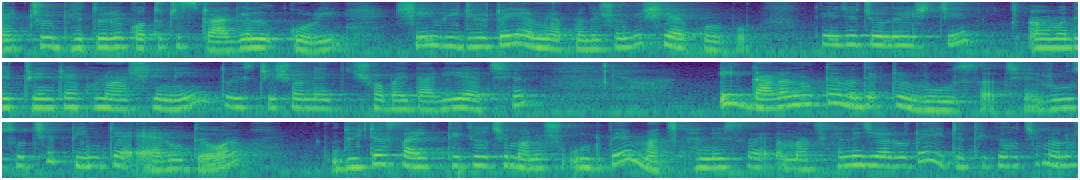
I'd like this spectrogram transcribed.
মেট্রোর ভেতরে কতটি স্ট্রাগল করি, সেই ভিডিওটাই আমি আপনাদের সঙ্গে শেয়ার করব। তো এই যে চলে এসেছি। আমাদের ট্রেনটা এখনও আসেনি, তো স্টেশনে সবাই দাঁড়িয়ে আছে। এই দাঁড়ানোতে আমাদের একটা রুলস আছে। রুলস হচ্ছে তিনটা অ্যারো দেওয়া দুইটা সাইড থেকে হচ্ছে মানুষ উঠবে মাঝখানের মাঝখানে যে আরোটা এটা থেকে হচ্ছে মানুষ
